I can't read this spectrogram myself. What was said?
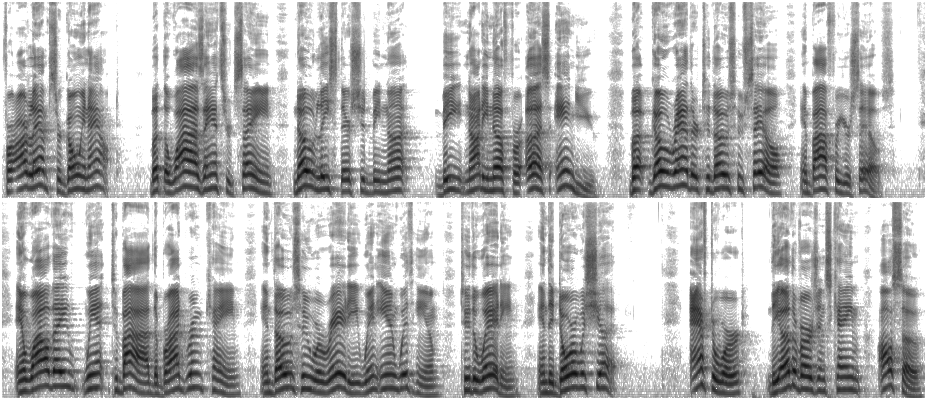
for our lamps are going out. But the wise answered, saying, No, lest there should be not be not enough for us and you, but go rather to those who sell and buy for yourselves. And while they went to buy, the bridegroom came, and those who were ready went in with him to the wedding, and the door was shut. Afterward, the other virgins came also,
